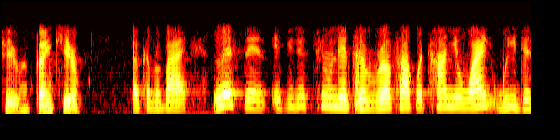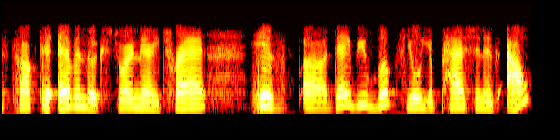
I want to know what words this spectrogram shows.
too. Thank you. Okay, bye bye. Listen, if you just tuned into Real Talk with Tanya White, we just talked to Evan, the extraordinary trad. His uh, debut book, Fuel Your Passion, is out.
